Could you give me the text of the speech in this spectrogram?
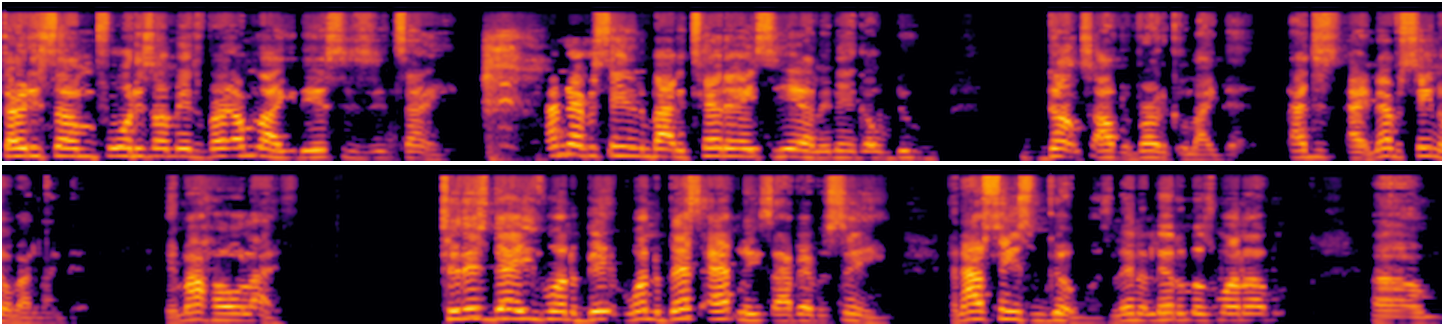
30 something, 40 something inch vertical. I'm like, this is insane. I've never seen anybody tear the ACL and then go do dunks off the vertical like that. I just I never seen nobody like that in my whole life. To this day, he's one of the big, one of the best athletes I've ever seen, and I've seen some good ones. Leonard Little was one of them. Um,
